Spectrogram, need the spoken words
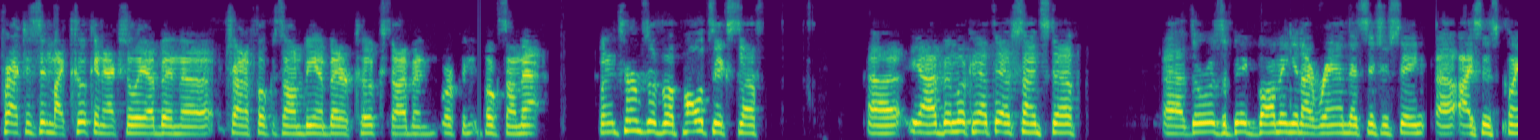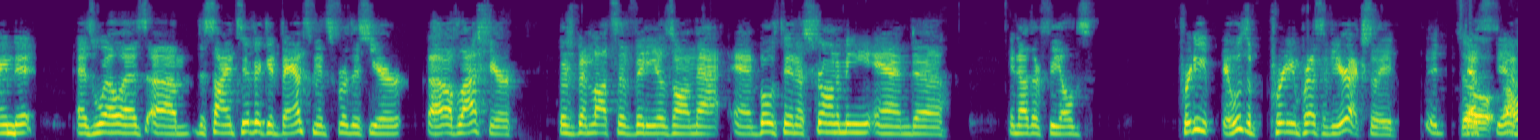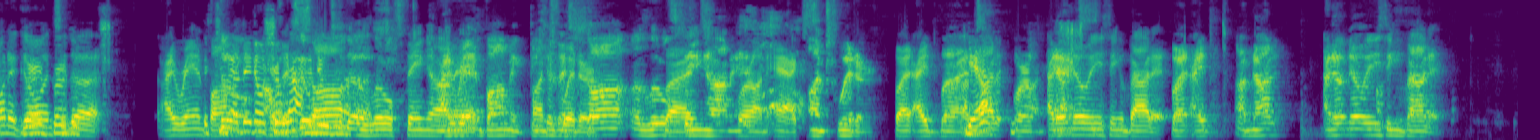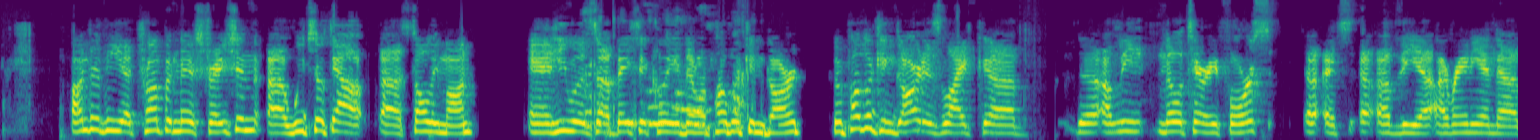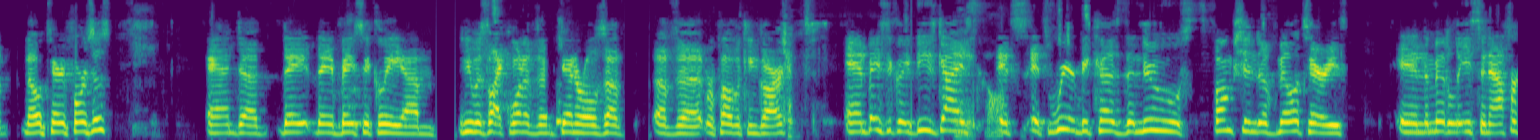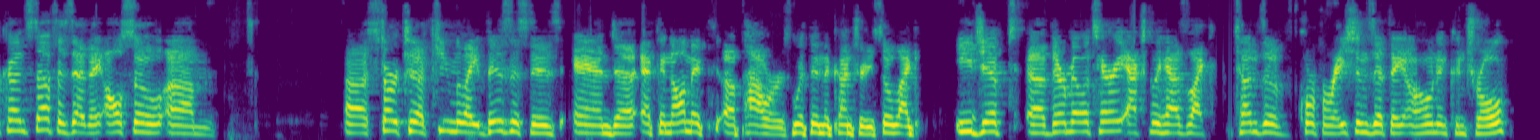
practicing my cooking. Actually, I've been uh, trying to focus on being a better cook, so I've been working focus on that. But in terms of uh, politics stuff, uh, yeah, I've been looking at the Epstein stuff. Uh, there was a big bombing in Iran. That's interesting. Uh, ISIS claimed it, as well as um, the scientific advancements for this year uh, of last year. There's been lots of videos on that, and both in astronomy and uh, in other fields. Pretty. It was a pretty impressive year, actually. It, So yeah, I want to go into impressive. the Iran It's bombing. bad they don't because show I that. saw the a little thing on Iran it, bombing on because Twitter, I saw a little thing on it on X, on Twitter, but I but I'm Yeah. not. or I don't know anything about it. But I I'm not I don't know anything about it. under the uh, Trump administration, uh, we took out uh, Soleiman, and he was uh, basically the Republican Guard. The Republican Guard is like uh, the elite military force. Uh, it's uh, of the uh, Iranian uh, military forces, and uh, they they basically um, he was like one of the generals of of the Republican Guard. And basically, these guys, it's it's weird because the new function of militaries in the Middle East and Africa and stuff is that they also um, uh, start to accumulate businesses and uh, economic uh, powers within the country. So, like Egypt, uh, their military actually has like tons of corporations that they own and control.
